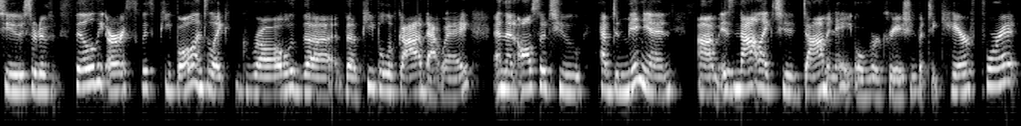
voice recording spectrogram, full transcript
to sort of fill the earth with people and to like grow the the people of God that way, and then also to have dominion um, is not like to dominate over creation, but to care for it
